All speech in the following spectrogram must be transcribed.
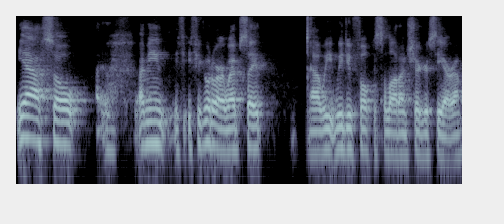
Yeah. So, I mean, if, if you go to our website, uh, we we do focus a lot on Sugar CRM,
